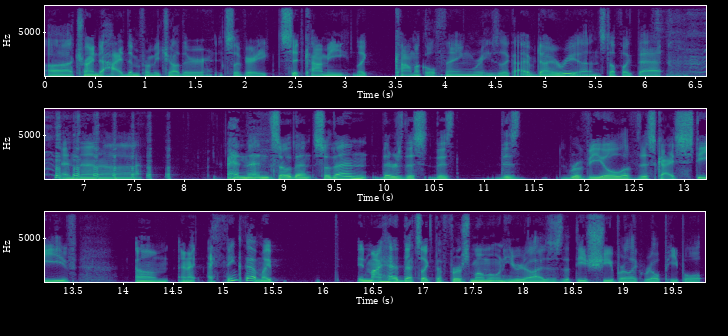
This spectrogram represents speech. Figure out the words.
uh, trying to hide them from each other. It's a very sitcom like comical thing where he's like, "I have diarrhea" and stuff like that. and then, uh, and then, so then, so then there's this this this reveal of this guy Steve, um, and I, I think that might. In my head, that's like the first moment when he realizes that these sheep are like real people,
